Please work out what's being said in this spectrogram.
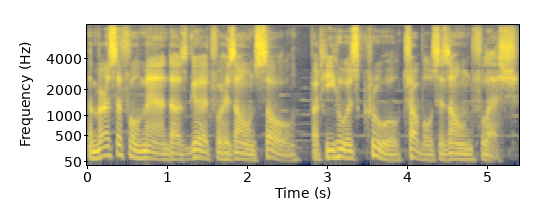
The merciful man does good for his own soul, but he who is cruel troubles his own flesh.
